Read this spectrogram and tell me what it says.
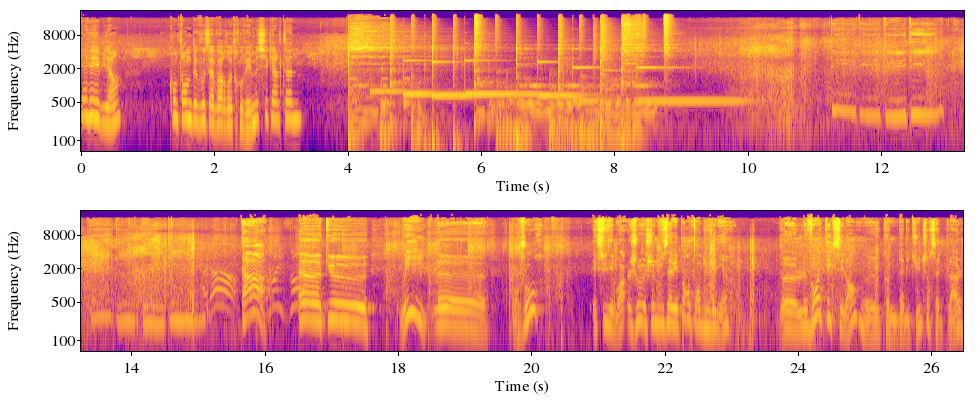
Eh bien, contente de vous avoir retrouvé, monsieur Carlton. Euh, que... Oui, le... Bonjour. Excusez-moi, je, je ne vous avais pas entendu venir. Euh, le vent est excellent, euh, comme d'habitude sur cette plage.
